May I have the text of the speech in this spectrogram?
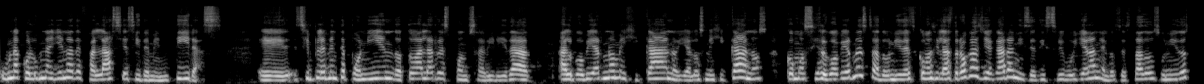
una columna llena de falacias y de mentiras, eh, simplemente poniendo toda la responsabilidad al gobierno mexicano y a los mexicanos como si el gobierno estadounidense, como si las drogas llegaran y se distribuyeran en los Estados Unidos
